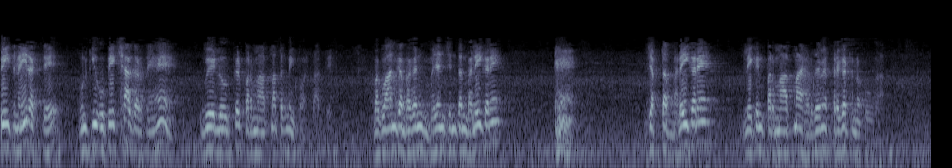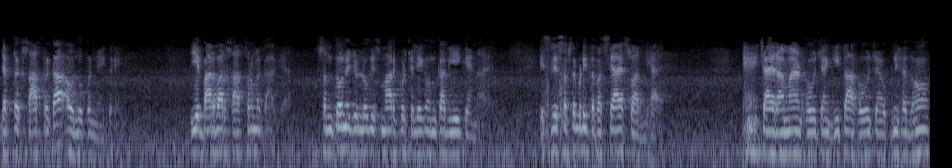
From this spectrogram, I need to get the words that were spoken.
प्रीत नहीं रखते, उनकी उपेक्षा करते हैं, वे लोग फिर परमात्मा तक नहीं पहुँच पाते। भगवान का भजन भजन चिंतन भले ही करें, जब तक भले ही करें, लेकिन परमात्मा हृदय में प्रकट न होगा, जब तक शास्त्र का अवलोकन नहीं करेंगे। ये बार बार शास्त्रों में कहा गया संतों ने जो लोग इस मार्ग पर चलेगा उनका भी यही कहना है। इसलिए सबसे बड़ी तपस्या है स्वाध्याय। चाहे रामायण हो, चाहे गीता हो, चाहे उपनिषद हो,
